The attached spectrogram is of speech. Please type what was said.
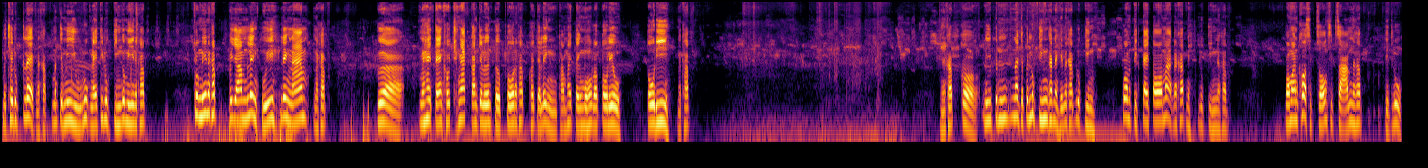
ไม่ใช่ลูกแรกนะครับ มันจะมีอยู่ลูกไหนที่ลูกจริงก็มีนะครับ ช่วงนี้นะครับพยายามเร่งปุ๋ยเร่งน้ำนะครับ เพื่อไม่ให้แตงเขาชะงักการเจริญเติบโตนะครับ เขาจะเร่งทำให้แตงโมของเราโตเร็วโตดีนะครับนะครับก็นี่เป็นน่าจะเป็นลูกจริงครับเห็นไหมครับ ลูกจริงเพราะมันติดไกลตอมากนะครับนี่ลูกจริงนะครับ ประมาณข้อสิบสองสิบสามนะครับ ติดลูก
